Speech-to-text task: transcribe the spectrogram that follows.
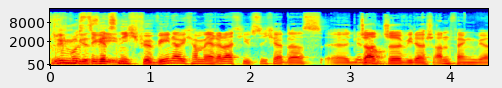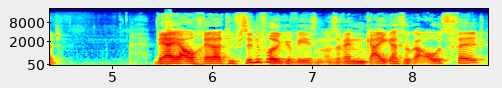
drin Ich wusste gesehen. jetzt nicht für wen, aber ich war mir relativ sicher, dass äh, Genau. Judge wieder anfangen wird. Wäre ja auch relativ sinnvoll gewesen. Also wenn ein Geiger sogar ausfällt,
